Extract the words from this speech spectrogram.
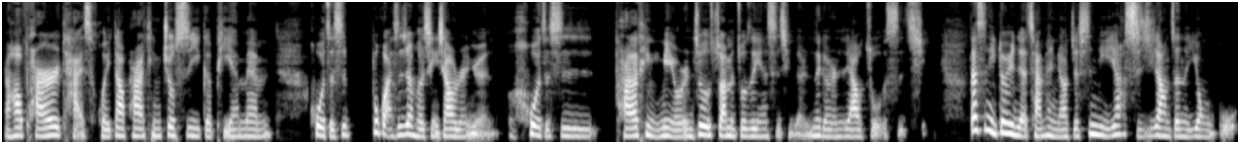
然后 prioritize 回到 product team 就是一个 PMM，或者是不管是任何行销人员，或者是 product team 里面有人就专门做这件事情的人，那个人要做的事情。但是你对于你的产品了解，是你要实际上真的用过，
